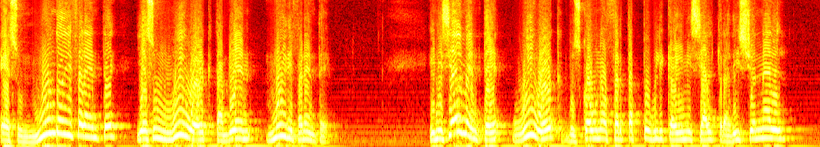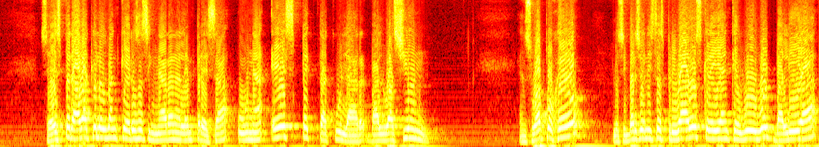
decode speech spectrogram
es un mundo diferente y es un WeWork también muy diferente. Inicialmente, WeWork buscó una oferta pública inicial tradicional. Se esperaba que los banqueros asignaran a la empresa una espectacular valuación. En su apogeo, los inversionistas privados creían que WeWork valía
